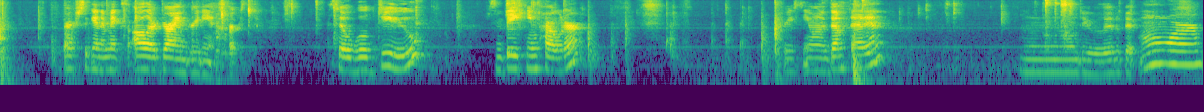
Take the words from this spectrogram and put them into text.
we're actually gonna mix all our dry ingredients first. So we'll do some baking powder. Tracy, you want to dump that in? And we'll do a little bit more.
